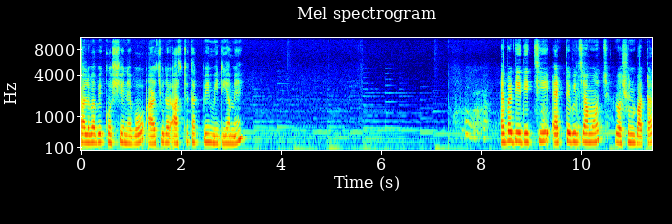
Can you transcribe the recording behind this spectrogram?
ভালোভাবে কষিয়ে নেব, আর চুলার আঁচটা থাকবে মিডিয়ামে। এবার দিয়ে দিচ্ছি এক টেবিল চামচ রসুন বাটা।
